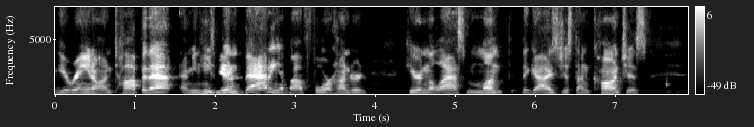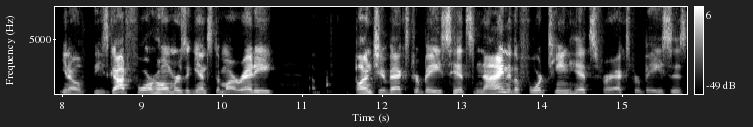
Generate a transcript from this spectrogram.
Urena on top of that. I mean, he's yeah. been batting about 400 here in the last month. The guy's just unconscious. You know, he's got four homers against him already, a bunch of extra base hits, nine of the 14 hits for extra bases.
